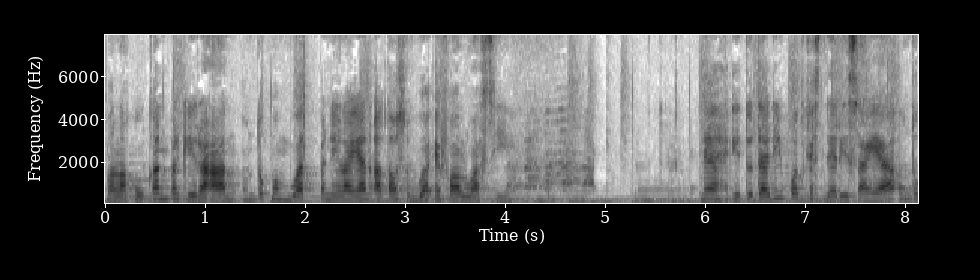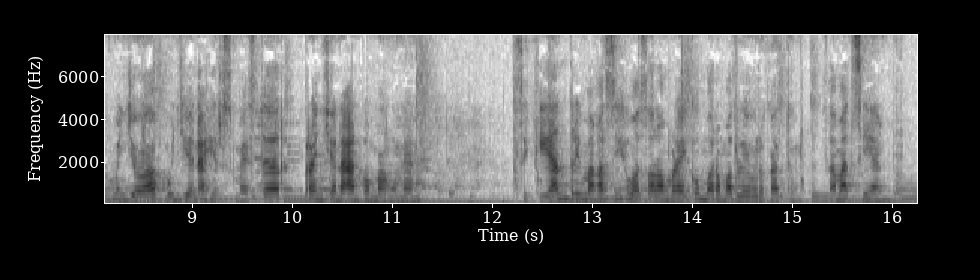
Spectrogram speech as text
melakukan perkiraan untuk membuat penilaian atau sebuah evaluasi. Nah, itu tadi podcast dari saya untuk menjawab ujian akhir semester perencanaan pembangunan. Sekian, terima kasih. Wassalamualaikum warahmatullahi wabarakatuh. Selamat siang.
